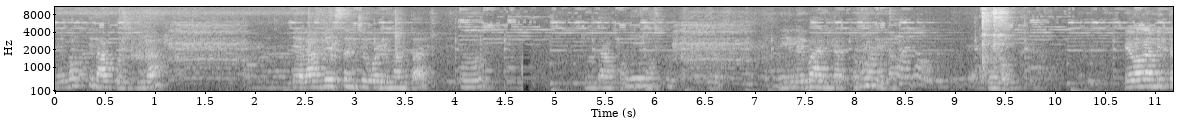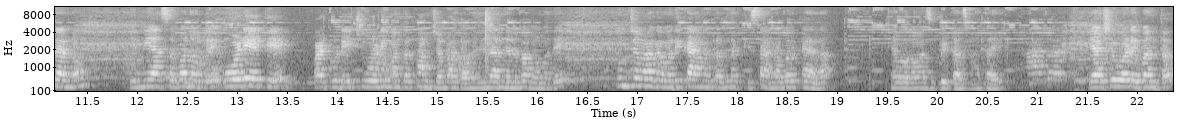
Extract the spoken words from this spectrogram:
हे बघ की दाखवते तुला. त्याला बेसनचे वडे म्हणतात. हं. तुला दाखवते हे लय भारी लागतं माहिती का? हे बघ. हे बघा मित्रांनो हे मी असं बनवलंय. वडे येते पाटुड्याची वडी म्हणतात आमच्या भागामध्ये नांदेड भागामध्ये. तुमच्या भागामध्ये काय म्हणतात नक्की सांगा बरं काय ह्याला हे बघा माझं पिठाचा हात आहे. हे असे वडे बनतात.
